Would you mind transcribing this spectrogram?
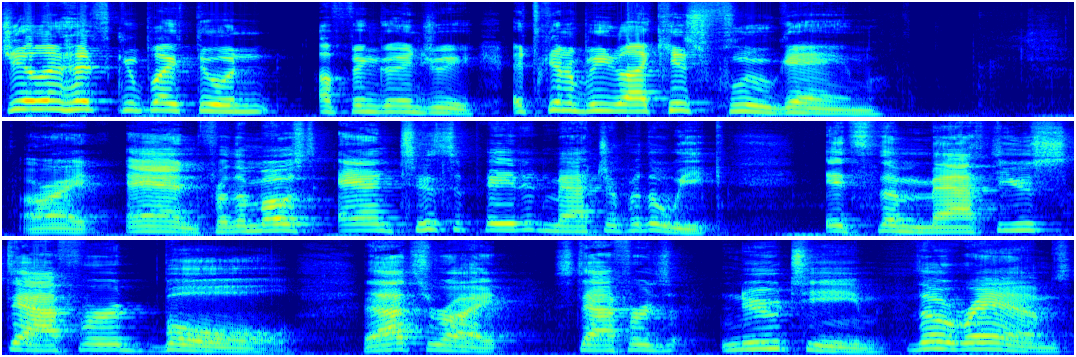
Jalen Hurts can play through an, a finger injury. It's going to be like his flu game. All right, and for the most anticipated matchup of the week, it's the Matthew Stafford Bowl. That's right, Stafford's new team, the Rams,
